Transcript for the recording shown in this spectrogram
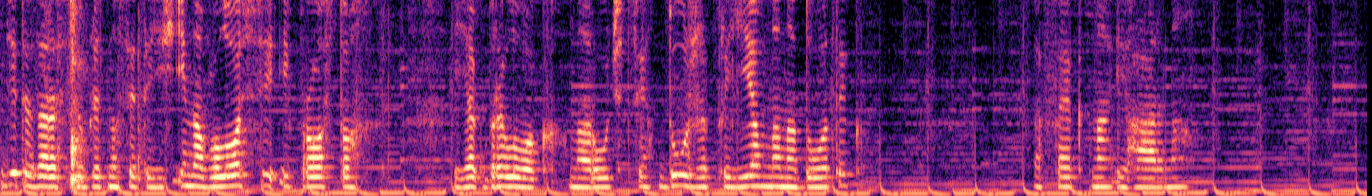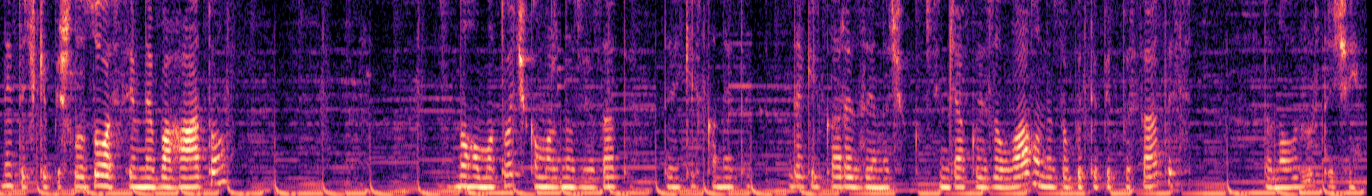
Діти зараз люблять носити їх і на волосі, і просто як брелок на ручці. Дуже приємна на дотик, ефектна і гарна. Ниточки пішло зовсім небагато. З одного моточка можна зв'язати декілька ниток, декілька резиночок. Всім дякую за увагу. Не забудьте підписатись. До нових зустрічей!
